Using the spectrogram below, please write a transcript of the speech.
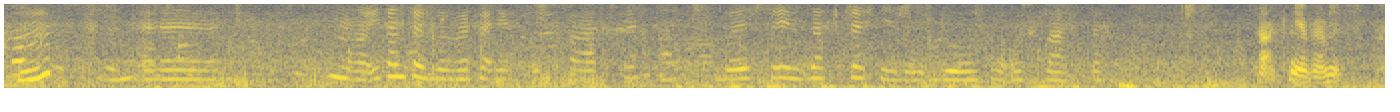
Mhm. E, No i tam też zazwyczaj jest otwarte, bo jeszcze jest za wcześnie, żeby było to otwarte. Tak, nie wiem, jest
